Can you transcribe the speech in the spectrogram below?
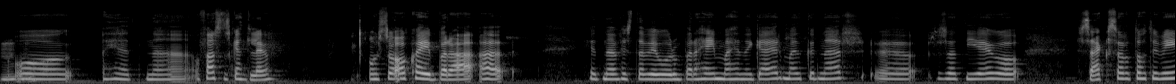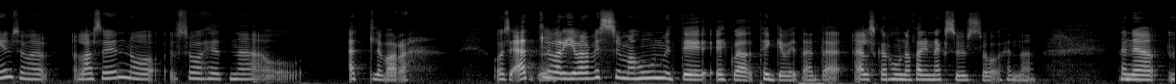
Mhm. og hérna, og fannst það skemmtileg. Og svo ákvað ég bara að hérna, fyrst að við vorum bara heima hérna í gær með gurnar, uh, sem sagt ég og sex ára dóttir mín sem var lasinn og svo hérna og 11 ára. Og þessi 11 ára, ég var að vissum að hún myndi eitthvað tengja við þetta, en það elskar hún að fara í Nexus og hérna þannig að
